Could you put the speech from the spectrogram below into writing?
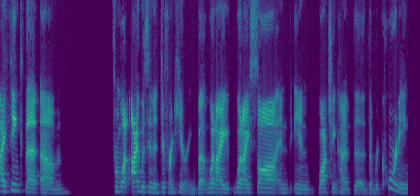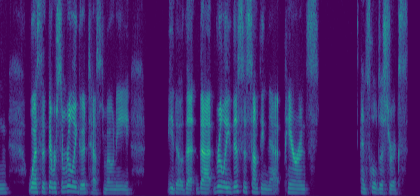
I think that um, from what I was in a different hearing, but what I what I saw and in, in watching kind of the the recording was that there was some really good testimony. You know that that really this is something that parents and school districts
